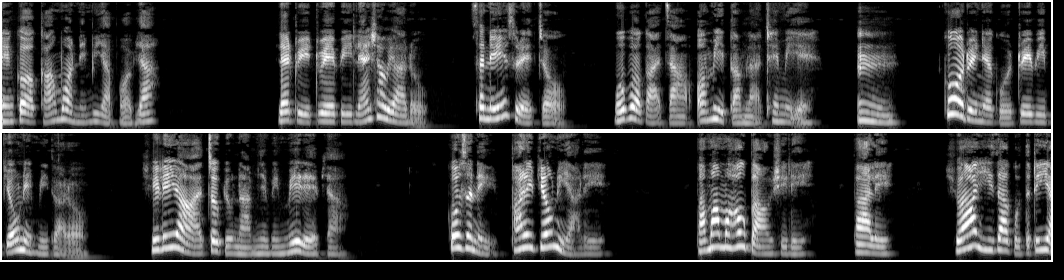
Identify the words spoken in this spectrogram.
င်ကော့ခေါင်းပေါ်နေမိတာပေါ့ဗျာ လက်တွေတွဲပြီးလမ်းလျှောက်ရတော့စနေဆိုတဲ့ကြောမိုးပေါ်ကအကြောင်းအော်မိသွားမလားထင်မိရဲ့။อืมကို့အတွင်းနဲ့ကိုတွေးပြီးပြုံးနေမိသွားတော့ရေးလေးရကျုပ်ပြုံးတာမြင်ပြီးမေ့တယ်ဗျ။ကို့စနေဘာတွေပြုံးနေရလဲ။ဘာမှမဟုတ်ပါဘူးရှိလေး။ဘာလဲ။ရွာရီးသားကိုတတိယ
